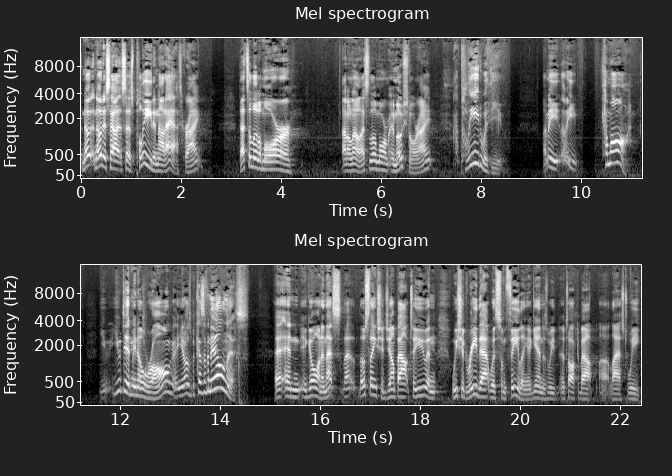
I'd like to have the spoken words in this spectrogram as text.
Notice how it says plead and not ask, right? That's a little more, I don't know, that's a little more emotional, right? I plead with you. Let me, let me, come on. You, you did me no wrong. You know, it's because of an illness and, and go on. And that's, that, those things should jump out to you, and we should read that with some feeling, again, as we uh, talked about uh, last week.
